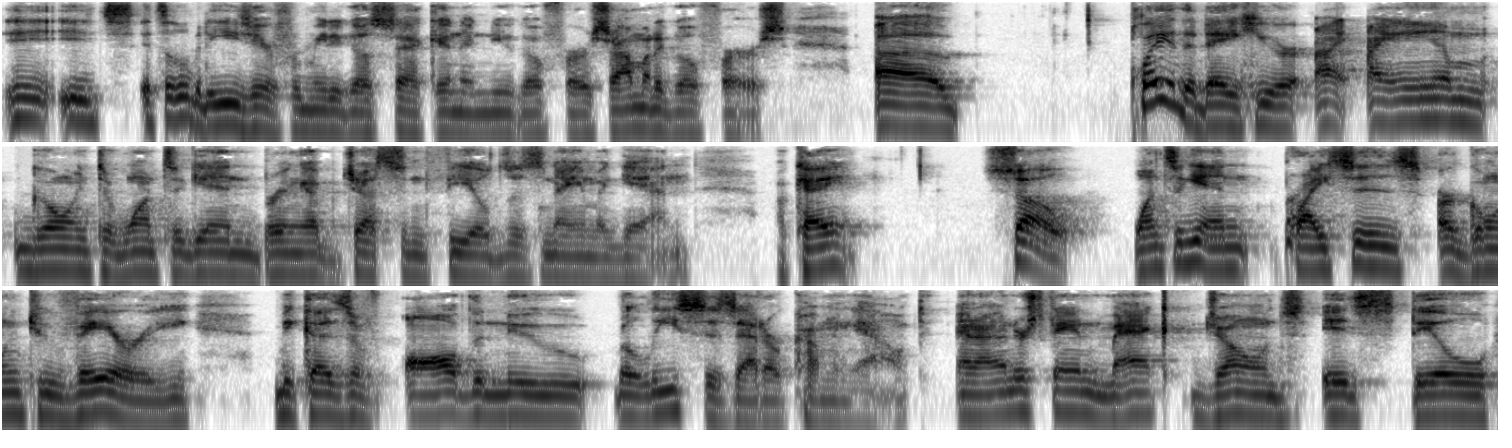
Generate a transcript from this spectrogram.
it's it's a little bit easier for me to go second and you go first. So I'm going to go first. Uh, play of the day here, I, I am going to once again bring up Justin Fields' name again. Okay. So, once again, prices are going to vary because of all the new releases that are coming out. And I understand Mac Jones is still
